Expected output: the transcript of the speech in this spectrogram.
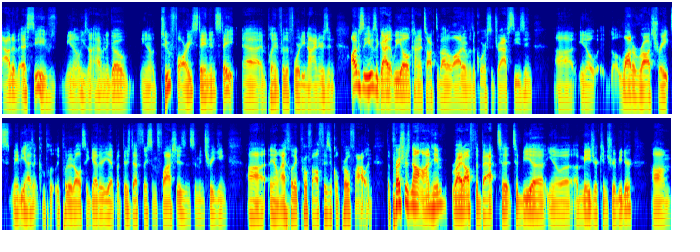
out of SC. Who's you know he's not having to go you know too far. He's staying in state uh, and playing for the 49ers. And obviously he was a guy that we all kind of talked about a lot over the course of draft season. Uh, you know, a lot of raw traits. Maybe hasn't completely put it all together yet, but there's definitely some flashes and some intriguing, uh, you know, athletic profile, physical profile, and the pressure's not on him right off the bat to to be a you know a, a major contributor. Um,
